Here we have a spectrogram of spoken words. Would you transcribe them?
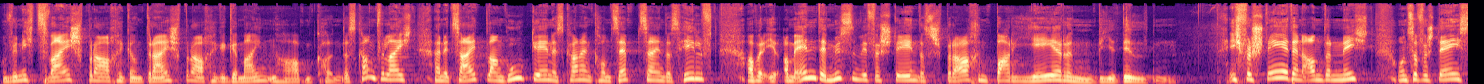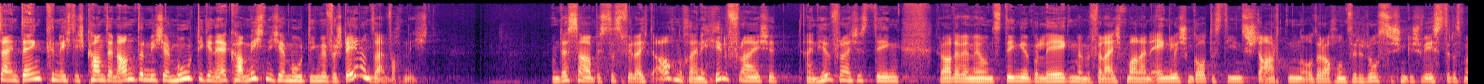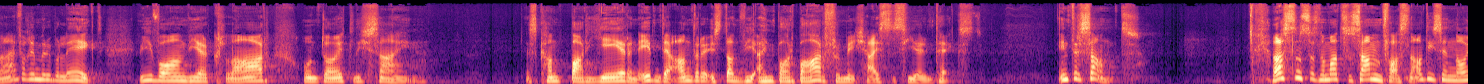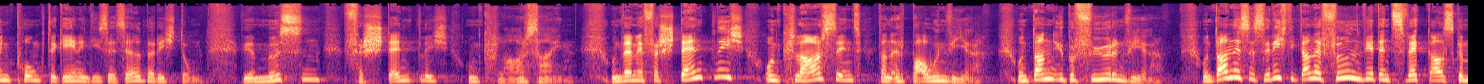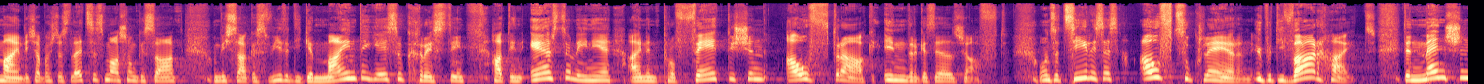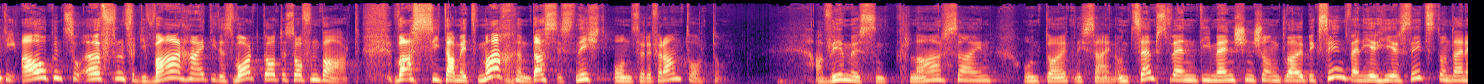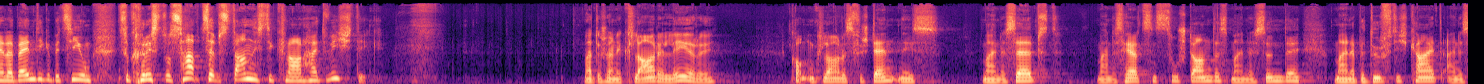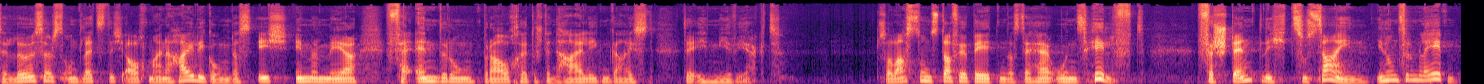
und wir nicht zweisprachige und dreisprachige Gemeinden haben können. Das kann vielleicht eine Zeit lang gut gehen, es kann ein Konzept sein, das hilft, aber am Ende müssen wir verstehen, dass Sprachen Barrieren bilden. Ich verstehe den anderen nicht und so verstehe ich sein Denken nicht. Ich kann den anderen nicht ermutigen, er kann mich nicht ermutigen. Wir verstehen uns einfach nicht. Und deshalb ist das vielleicht auch noch eine hilfreiche, ein hilfreiches Ding, gerade wenn wir uns Dinge überlegen, wenn wir vielleicht mal einen englischen Gottesdienst starten oder auch unsere russischen Geschwister, dass man einfach immer überlegt, wie wollen wir klar und deutlich sein. Es kann Barrieren, eben der andere ist dann wie ein Barbar für mich, heißt es hier im Text. Interessant. Lasst uns das nochmal zusammenfassen. All diese neun Punkte gehen in dieselbe Richtung. Wir müssen verständlich und klar sein. Und wenn wir verständlich und klar sind, dann erbauen wir. Und dann überführen wir. Und dann ist es richtig, dann erfüllen wir den Zweck als Gemeinde. Ich habe euch das letztes Mal schon gesagt und ich sage es wieder. Die Gemeinde Jesu Christi hat in erster Linie einen prophetischen Auftrag in der Gesellschaft. Unser Ziel ist es, aufzuklären über die Wahrheit, den Menschen die Augen zu öffnen für die Wahrheit, die das Wort Gottes offenbart. Was sie damit machen, das ist nicht unsere Verantwortung. Aber wir müssen klar sein und deutlich sein. Und selbst wenn die Menschen schon gläubig sind, wenn ihr hier sitzt und eine lebendige Beziehung zu Christus habt, selbst dann ist die Klarheit wichtig. Weil durch eine klare Lehre kommt ein klares Verständnis, meiner selbst, meines Herzenszustandes, meiner Sünde, meiner Bedürftigkeit eines Erlösers und letztlich auch meiner Heiligung, dass ich immer mehr Veränderung brauche durch den Heiligen Geist, der in mir wirkt. So lasst uns dafür beten, dass der Herr uns hilft, verständlich zu sein in unserem Leben.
